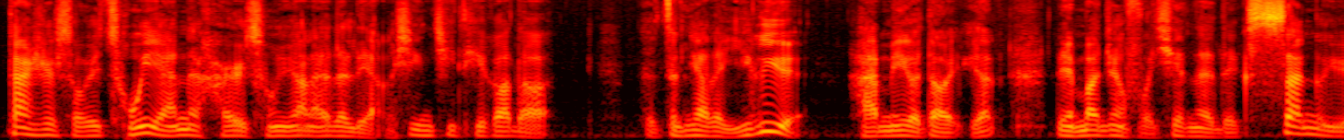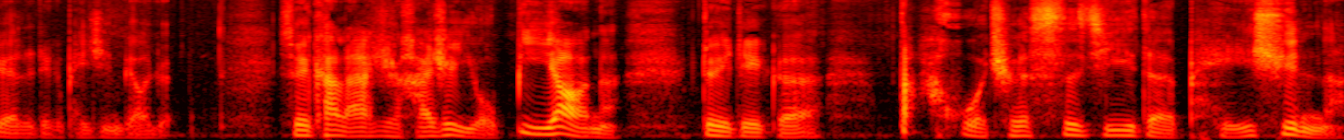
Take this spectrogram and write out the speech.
但是所谓从严呢，还是从原来的两个星期提高到增加到一个月。还没有到原联邦政府现在的三个月的这个培训标准，所以看来是还是有必要呢，对这个大货车司机的培训呢，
